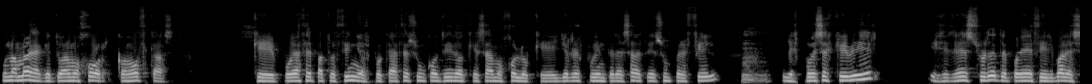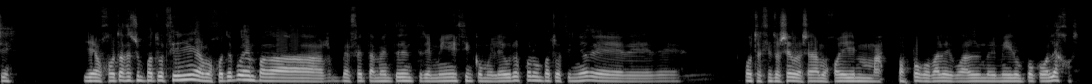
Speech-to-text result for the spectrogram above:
una marca que tú a lo mejor conozcas que puede hacer patrocinios porque haces un contenido que es a lo mejor lo que a ellos les puede interesar, tienes un perfil, les puedes escribir y si tienes suerte te pueden decir, vale, sí. Y a lo mejor te haces un patrocinio y a lo mejor te pueden pagar perfectamente entre 1.000 y 5.000 euros por un patrocinio de, de- de- o 300 euros. A lo mejor hay más, más poco, ¿vale? Igual me he ido un poco lejos.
